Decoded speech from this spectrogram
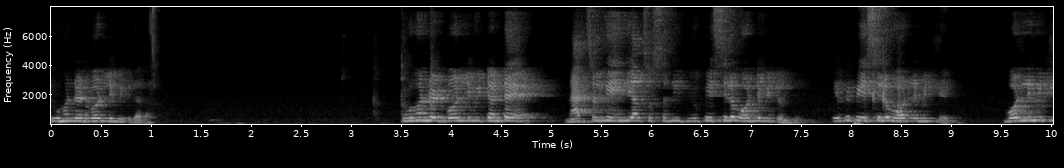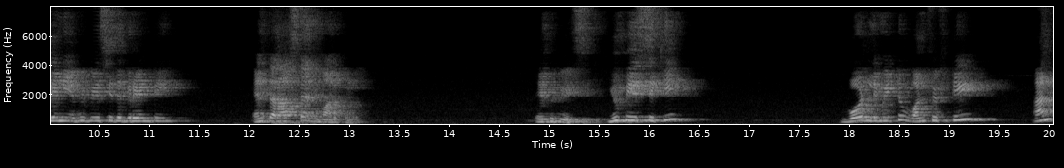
టూ హండ్రెడ్ వర్డ్ లిమిట్ కదా. టూ హండ్రెడ్ వర్డ్ లిమిట్ అంటే న్యాచురల్గా ఏం చేయాల్సి వస్తుంది? యూపీఎస్సీలో వర్డ్ లిమిట్ ఉంది. ఏపీఎస్సీలో వర్డ్ లిమిట్ లేదు. వర్డ్ లిమిట్ లేని ఏపీఎస్సీ దగ్గర ఏంటి? ఎంత రాస్తే అన్ని మార్కులు ఏపీఎస్సి యూపీఎస్సీకి word limit one fifty and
